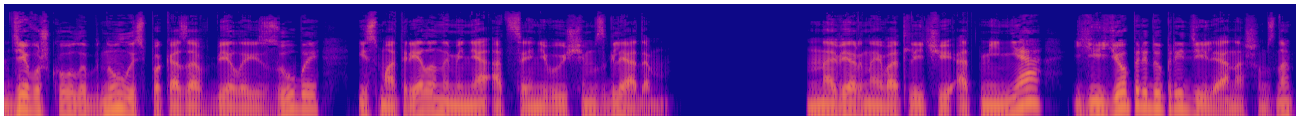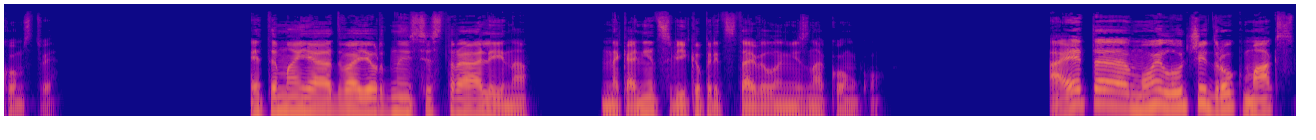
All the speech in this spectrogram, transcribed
Девушка улыбнулась, показав белые зубы, и смотрела на меня оценивающим взглядом. Наверное, в отличие от меня, ее предупредили о нашем знакомстве. «Это моя двоюродная сестра Алина», — наконец Вика представила незнакомку. «А это мой лучший друг Макс»,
